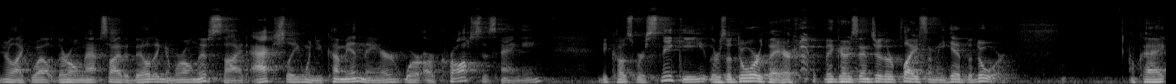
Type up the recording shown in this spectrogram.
you're like, well, they're on that side of the building and we're on this side. Actually, when you come in there where our cross is hanging, because we're sneaky, there's a door there that goes into their place and we hid the door. Okay?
